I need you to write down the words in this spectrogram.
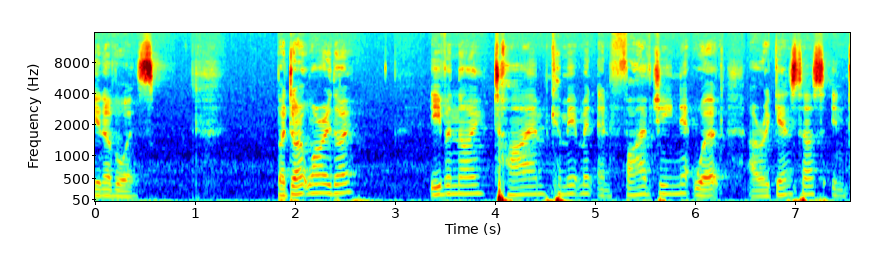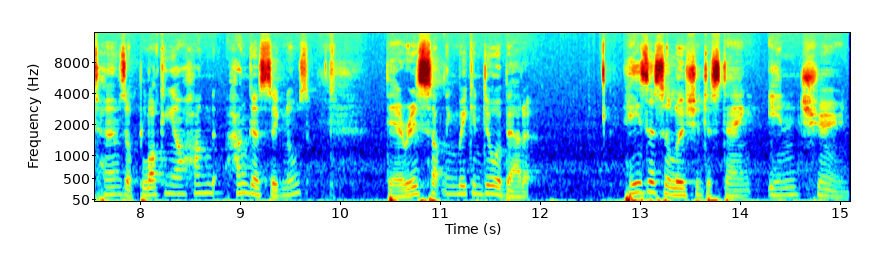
inner voice. But don't worry though, even though time, commitment, and 5G network are against us in terms of blocking our hung- hunger signals, there is something we can do about it. Here's a solution to staying in tune.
